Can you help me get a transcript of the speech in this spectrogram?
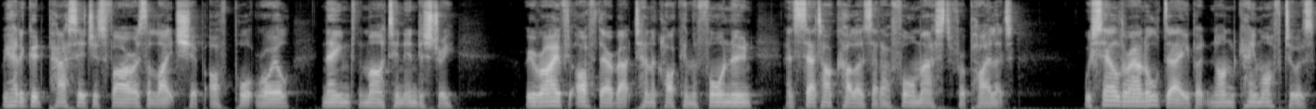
We had a good passage as far as the lightship off Port Royal, named the Martin Industry. We arrived off there about 10 o'clock in the forenoon and set our colours at our foremast for a pilot. We sailed around all day, but none came off to us.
